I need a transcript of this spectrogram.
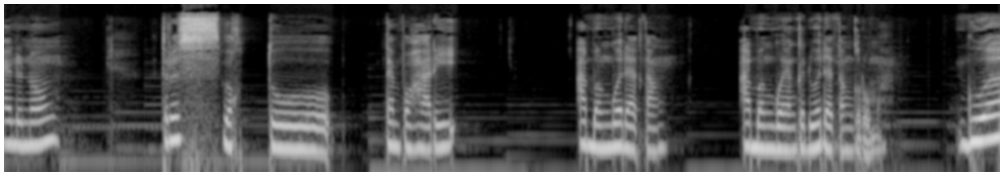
I don't know. Terus waktu tempo hari abang gue datang. Abang gue yang kedua datang ke rumah gue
